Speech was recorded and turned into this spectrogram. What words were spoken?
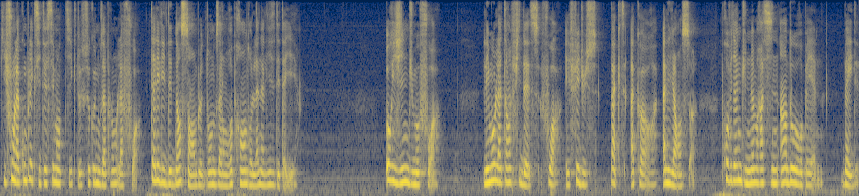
qui font la complexité sémantique de ce que nous appelons la foi. Telle est l'idée d'ensemble dont nous allons reprendre l'analyse détaillée. Origine du mot foi. Les mots latins fides, foi, et fedus, pacte, accord, alliance, proviennent d'une même racine indo-européenne, beid,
